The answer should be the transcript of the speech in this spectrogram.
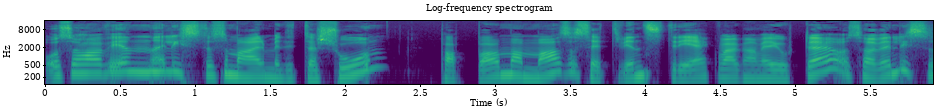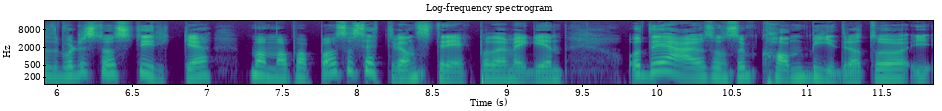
og så har vi en liste som er meditasjon. Pappa og mamma, så setter vi en strek hver gang vi har gjort det. Og så har vi en liste hvor det står styrke mamma og pappa, og så setter vi en strek på den veggen. Og det er jo sånn som kan bidra til å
